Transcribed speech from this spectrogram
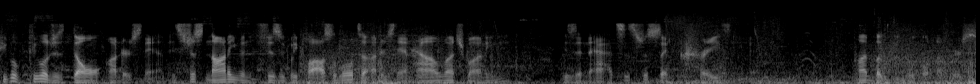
people people just don't understand. It's just not even physically possible to understand how much money is in ads. It's just like crazy, man. unbelievable numbers.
